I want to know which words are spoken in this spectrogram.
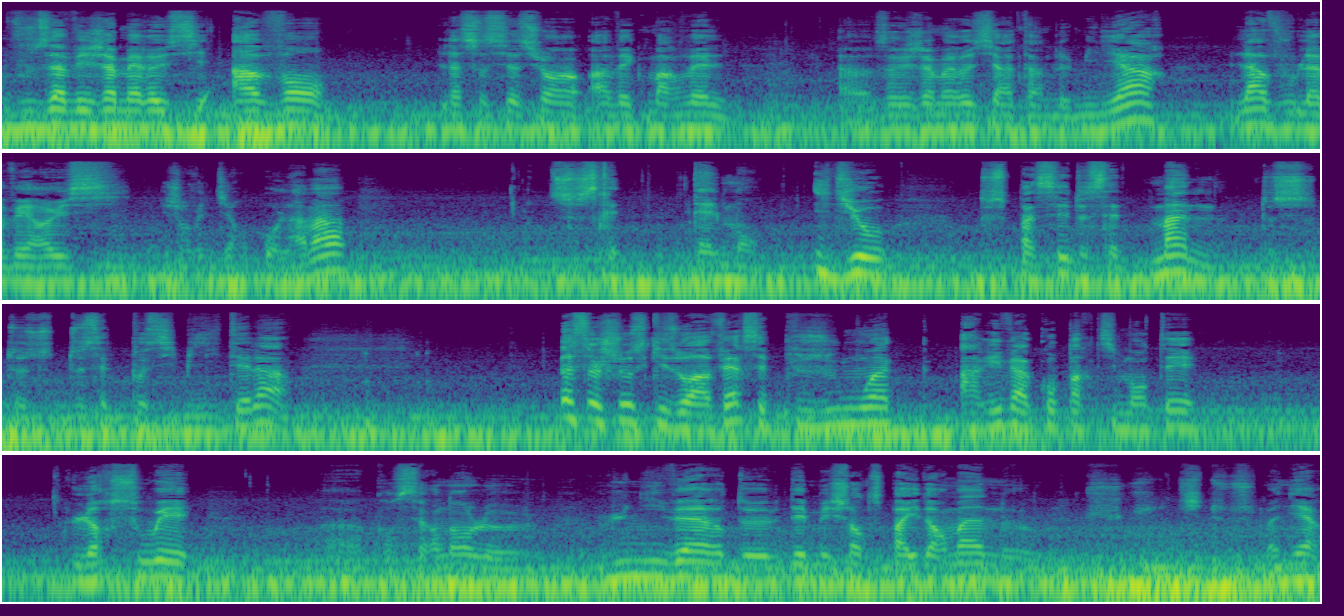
vous avez jamais réussi avant l'association avec Marvel, euh, vous avez jamais réussi à atteindre le milliard. Là, vous l'avez réussi, j'ai envie de dire, au la main. Ce serait tellement idiot de se passer de cette manne, de, ce- de ce- de cette possibilité-là. La seule chose qu'ils ont à faire, c'est plus ou moins arriver à compartimenter leurs souhaits euh, concernant l'univers de- des méchants de Spider-Man, euh, qui, de toute manière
